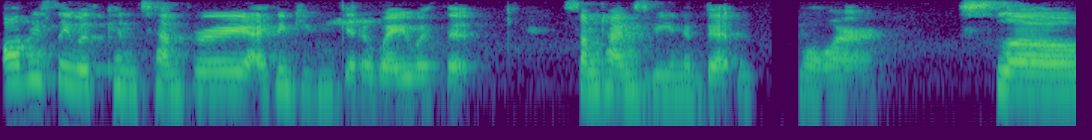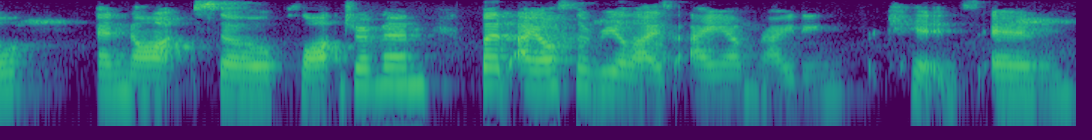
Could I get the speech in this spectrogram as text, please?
obviously with contemporary I think you can get away with it sometimes being a bit more slow and not so plot driven but I also realize I am writing for kids and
